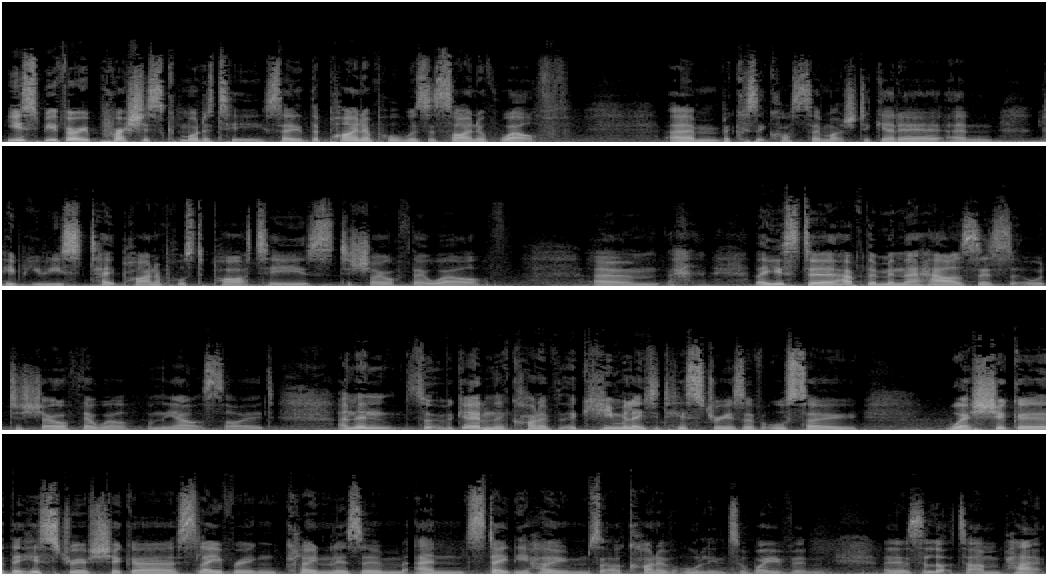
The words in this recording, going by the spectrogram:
used to be a very precious commodity. So the pineapple was a sign of wealth um, because it cost so much to get it, and people used to take pineapples to parties to show off their wealth. Um, they used to have them in their houses or to show off their wealth from the outside. And then, sort of again, the kind of accumulated histories of also where sugar, the history of sugar, slavery and colonialism, and stately homes are kind of all interwoven. And it's a lot to unpack,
